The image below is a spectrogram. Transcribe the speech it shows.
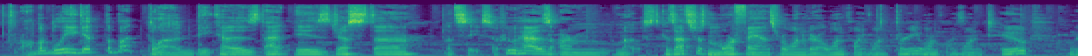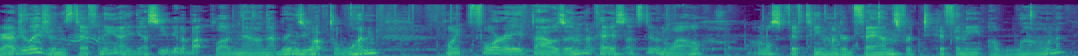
probably get the butt plug because that is just, uh, let's see, so who has our most? Because that's just more fans for one girl, 1.13, 1.12. Congratulations, Tiffany, I guess you get a butt plug now, and that brings you up to 1.48 thousand. Okay, so that's doing well. Almost 1,500 fans for Tiffany alone.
